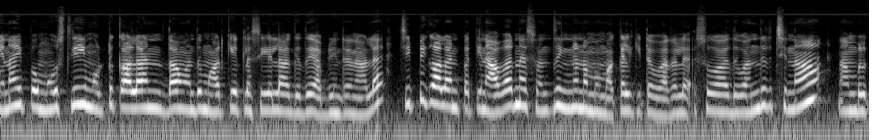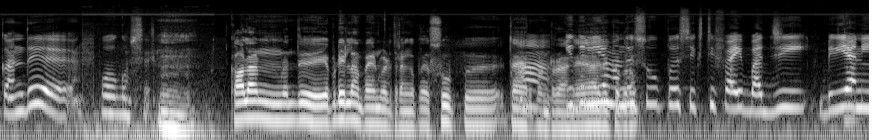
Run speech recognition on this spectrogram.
ஏன்னா இப்போ மோஸ்ட்லி மொட்டு காளான் தான் வந்து மார்க்கெட்டில் சேல் ஆகுது அப்படின்றனால சிப்பி காளான் பற்றின அவேர்னஸ் வந்து இன்னும் நம்ம மக்கள்கிட்ட வரலை. ஸோ அது வந்துருச்சுன்னா நம்மளுக்கு வந்து போகும் சார் காளான் வந்து எப்படிலாம் பயன்படுத்துகிறாங்க இப்போ சூப்பு தயார் பண்ணுறாங்க இதுலேயும் வந்து soup sixty five bajji biryani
